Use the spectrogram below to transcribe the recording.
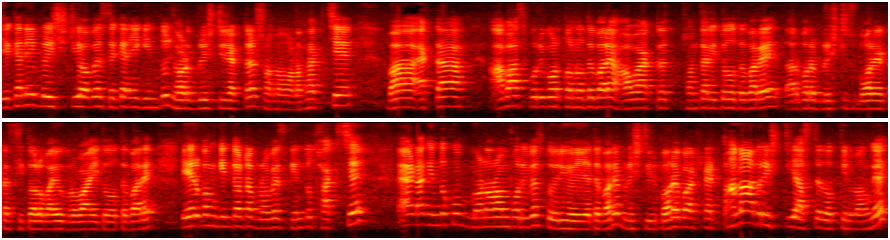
যেখানেই বৃষ্টি হবে, সেখানেই কিন্তু ঝড় বৃষ্টির একটা সম্ভাবনা থাকছে। বা একটা আবাস পরিবর্তন হতে পারে, হাওয়া একটা সঞ্চারিত হতে পারে, তারপরে বৃষ্টির পরে একটা শীতল বায়ু প্রবাহিত হতে পারে। এরকম কিন্তু একটা প্রবেশ কিন্তু থাকছে। এটা কিন্তু খুব মনোরম পরিবেশ তৈরি হয়ে যেতে পারে বৃষ্টির পরে, বা একটা টানা বৃষ্টি আসছে দক্ষিণবঙ্গে।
